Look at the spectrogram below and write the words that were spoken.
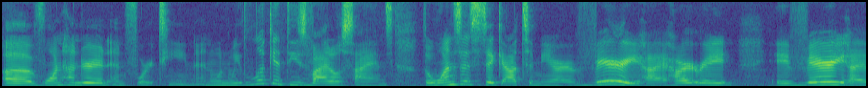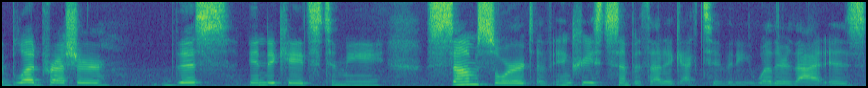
of 114. And when we look at these vital signs, the ones that stick out to me are a very high heart rate, a very high blood pressure. This indicates to me some sort of increased sympathetic activity, whether that is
